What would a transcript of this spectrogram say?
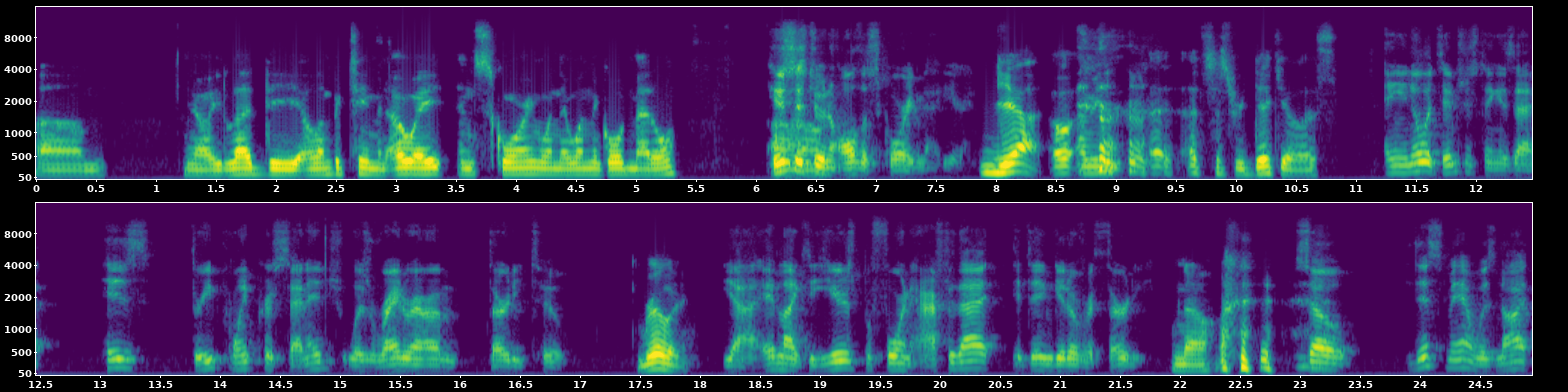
Um, you know, he led the Olympic team in 08 in scoring when they won the gold medal. He was just Um, doing all the scoring that year. Yeah. Oh, I mean, that, that's just ridiculous. And you know what's interesting is that his three point percentage was right around 32. Really? Yeah. And like the years before and after that, it didn't get over 30. No. So this man was not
